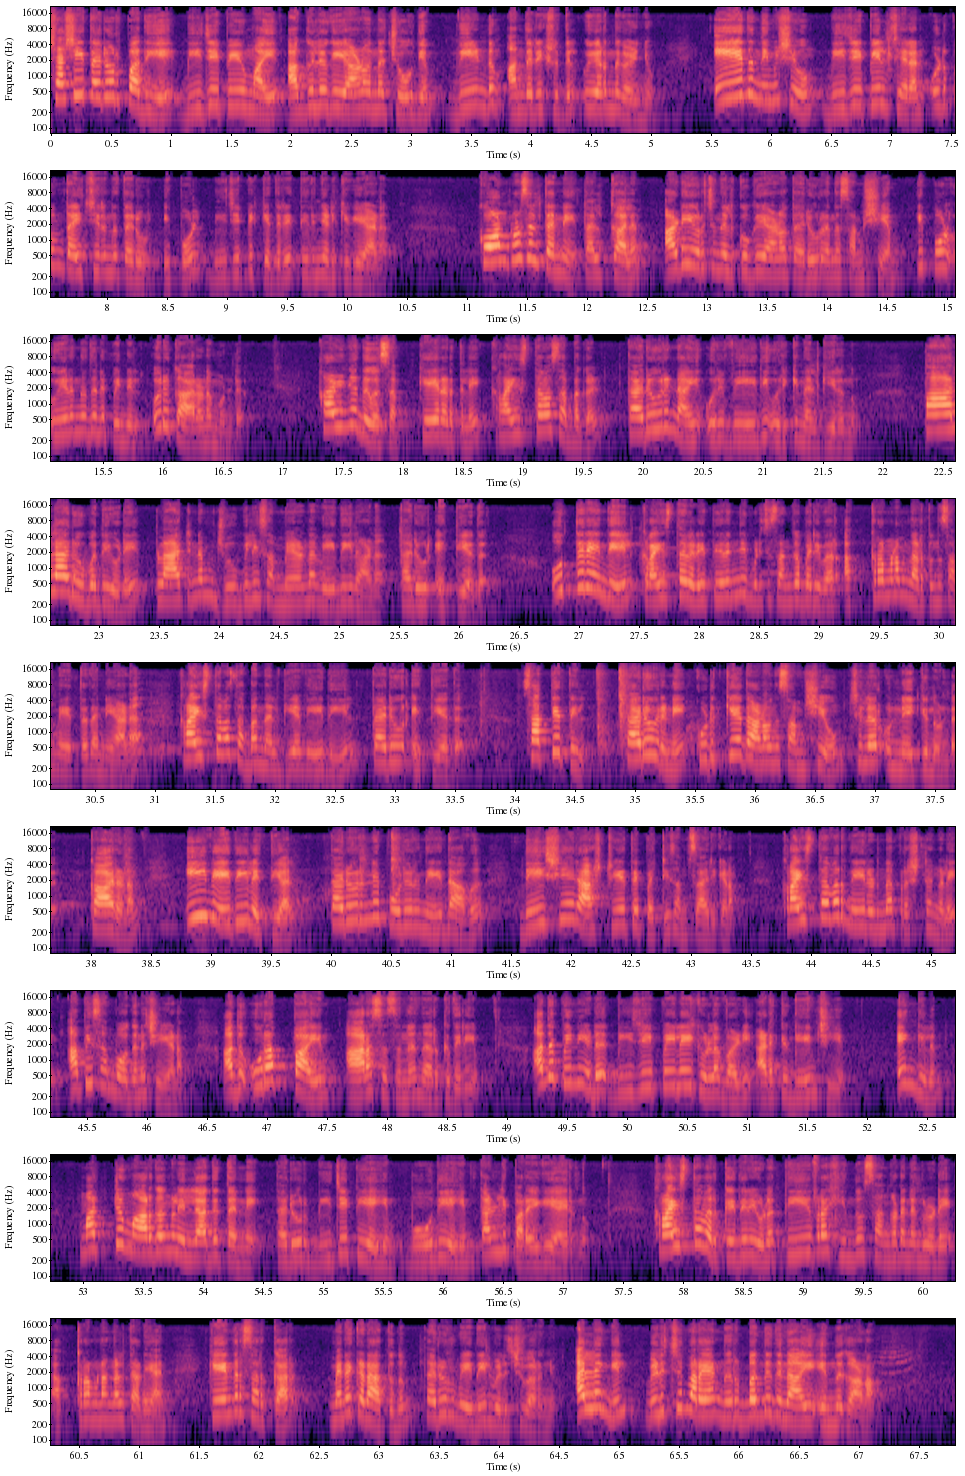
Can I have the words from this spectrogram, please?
ശശി തരൂർ പതിയെ B J പിയുമായി അകലുകയാണോ എന്ന ചോദ്യം വീണ്ടും അന്തരീക്ഷത്തിൽ ഉയർന്നു കഴിഞ്ഞു. ഏത് നിമിഷവും ബി ജെ പിയിൽ ചേരാൻ ഉടുപ്പും തയ്ച്ചിരുന്ന തരൂർ ഇപ്പോൾ ബി ജെ പിക്കെതിരെ തിരിഞ്ഞടിക്കുകയാണ്. കോൺഗ്രസിൽ തന്നെ തൽക്കാലം അടിയുറച്ചു നിൽക്കുകയാണോ തരൂർ എന്ന സംശയം ഇപ്പോൾ ഉയരുന്നതിന് പിന്നിൽ ഒരു കാരണമുണ്ട്. കഴിഞ്ഞ ദിവസം കേരളത്തിലെ ക്രൈസ്തവ സഭകൾ തരൂരിനായി ഒരു വേദി ഒരുക്കി നൽകിയിരുന്നു. പാലാ രൂപതയുടെ പ്ലാറ്റിനം ജൂബിലി സമ്മേളന വേദിയിലാണ് തരൂർ എത്തിയത്. ഉത്തരേന്ത്യയിൽ ക്രൈസ്തവരെ തിരഞ്ഞു തിരഞ്ഞുപിടിച്ച് സംഘപരിവാർ ആക്രമണം നടത്തുന്ന സമയത്ത് തന്നെയാണ് ക്രൈസ്തവ സഭ നൽകിയ വേദിയിൽ തരൂർ എത്തിയത്. സത്യത്തിൽ തരൂരിനെ കുടുക്കിയതാണോ എന്ന സംശയവും ചിലർ ഉന്നയിക്കുന്നുണ്ട്. കാരണം ഈ വേദിയിലെത്തിയാൽ തരൂരിനെ പോലൊരു നേതാവ് ദേശീയ രാഷ്ട്രീയത്തെപ്പറ്റി സംസാരിക്കണം. ക്രൈസ്തവർ നേരിടുന്ന പ്രശ്നങ്ങളെ അഭിസംബോധന ചെയ്യണം. അത് ഉറപ്പായും ആർ എസ് എസിന് നേർക്കുതിരിയും അത് പിന്നീട് ബി ജെ പിയിലേക്കുള്ള വഴി അടയ്ക്കുകയും ചെയ്യും. എങ്കിലും മറ്റു മാർഗങ്ങളില്ലാതെ തന്നെ തരൂർ ബി ജെ പിയെയും മോദിയെയും തള്ളിപ്പറയുകയായിരുന്നു. ക്രൈസ്തവർക്കെതിരെയുള്ള തീവ്ര ഹിന്ദു സംഘടനകളുടെ ആക്രമണങ്ങൾ തടയാൻ കേന്ദ്ര സർക്കാർ മെനക്കെടാത്തതും തരൂർ വേദിയിൽ വിളിച്ചു പറഞ്ഞു. അല്ലെങ്കിൽ വിളിച്ചു പറയാൻ നിർബന്ധിതനായി എന്ന് കാണാം.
